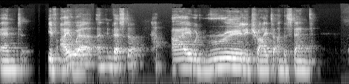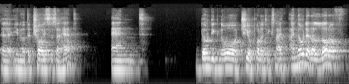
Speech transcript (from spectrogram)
And if I were an investor, I would really try to understand, uh, you know, the choices ahead, and don't ignore geopolitics. And I, I know that a lot of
